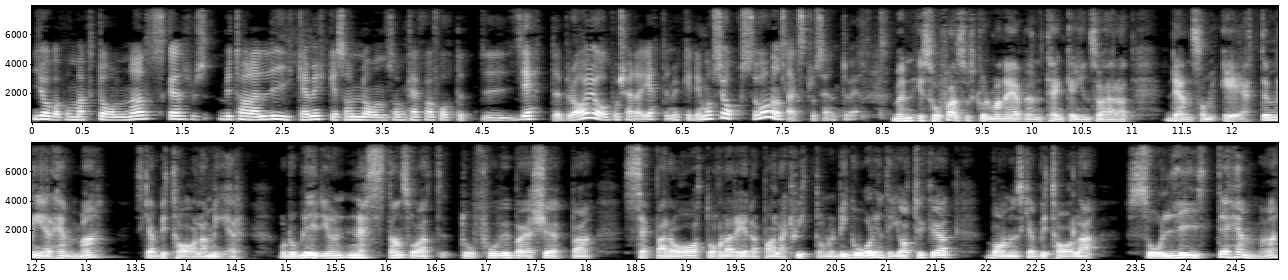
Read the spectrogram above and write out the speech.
jobbar på McDonalds ska betala lika mycket som någon som kanske har fått ett eh, jättebra jobb och tjänar jättemycket. Det måste ju också vara någon slags procentuellt. Men i så fall så skulle man även tänka in så här att den som äter mer hemma ska betala mer. Och då blir det ju nästan så att då får vi börja köpa separat och hålla reda på alla kvitton och det går inte. Jag tycker att barnen ska betala så lite hemma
